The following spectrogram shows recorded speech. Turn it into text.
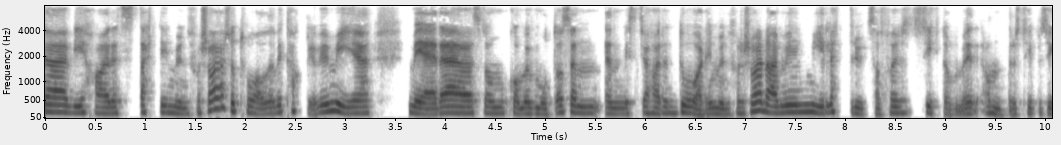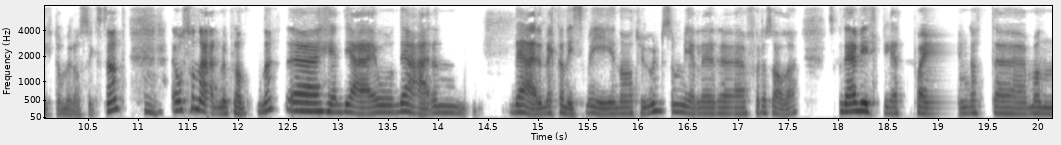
uh, vi har et sterkt immunforsvar, så tåler vi, takler vi mye mer uh, som kommer mot oss enn, enn, hvis vi har et dårlig immunforsvar. Da er vi mye lettere utsatt for sykdommer, andre typer sykdommer også. ikke sant? Mm. Og sånn er det med plantene. De er jo, det, er en, det er en mekanisme i naturen som gjelder for oss alle. Så det er virkelig et poeng at man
